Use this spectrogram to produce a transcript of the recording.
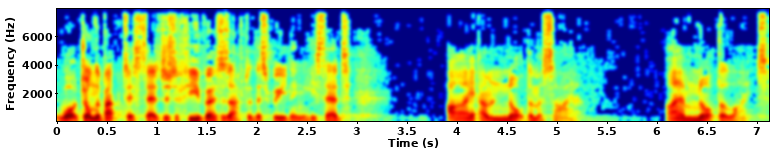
what John the Baptist says just a few verses after this reading. He said, I am not the Messiah. I am not the light.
